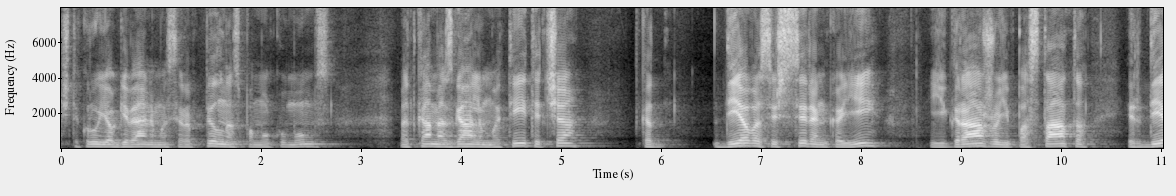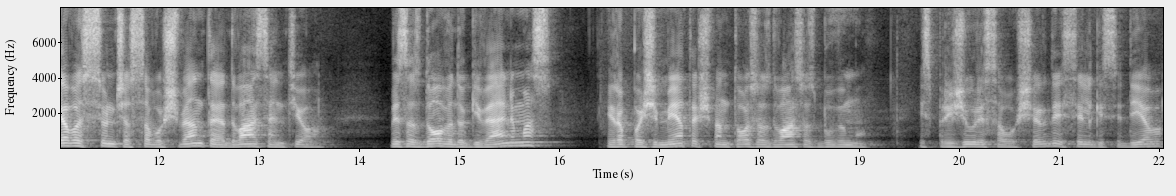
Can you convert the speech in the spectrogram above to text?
iš tikrųjų jo gyvenimas yra pilnas pamokų mums. Bet ką mes galim matyti čia, kad Dievas išsirenka jį, jį gražų, jį pastato ir Dievas siunčia savo šventąją dvasę ant jo. Visas Davido gyvenimas yra pažymėta šventosios dvasios buvimu. Jis prižiūri savo širdį, jis ilgisi Dievo,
